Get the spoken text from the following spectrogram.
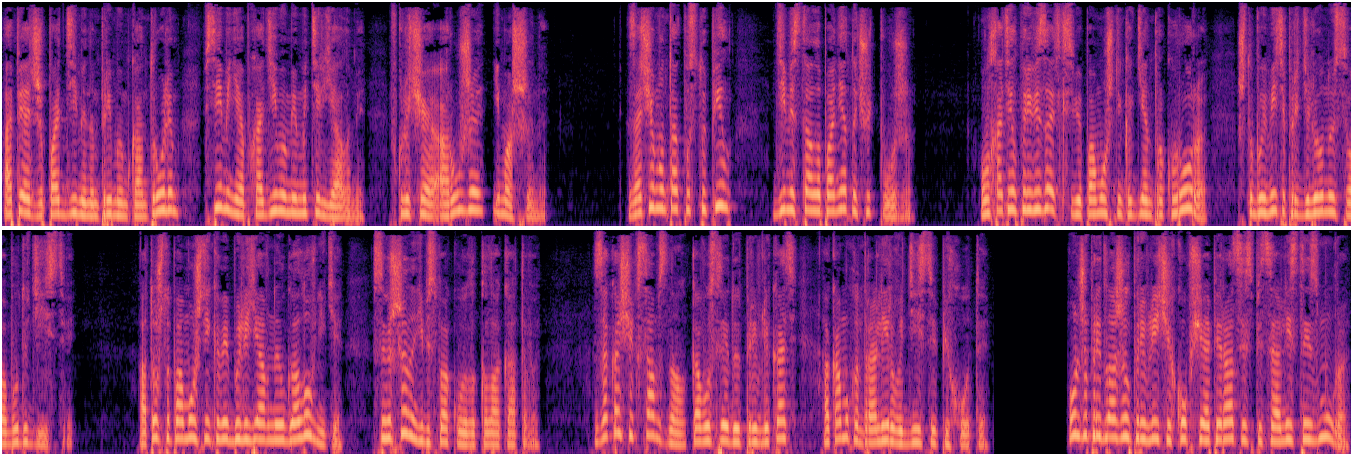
опять же под Диминым прямым контролем, всеми необходимыми материалами, включая оружие и машины. Зачем он так поступил, Диме стало понятно чуть позже. Он хотел привязать к себе помощника генпрокурора, чтобы иметь определенную свободу действий. А то, что помощниками были явные уголовники, совершенно не беспокоило Колокатова. Заказчик сам знал, кого следует привлекать, а кому контролировать действия пехоты. Он же предложил привлечь их к общей операции специалиста из Мура,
